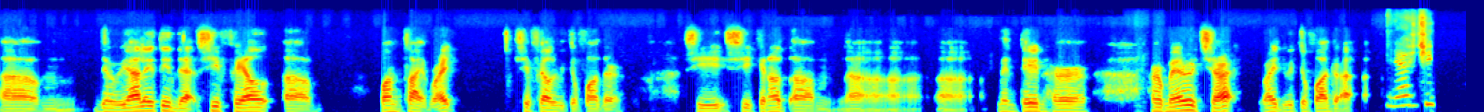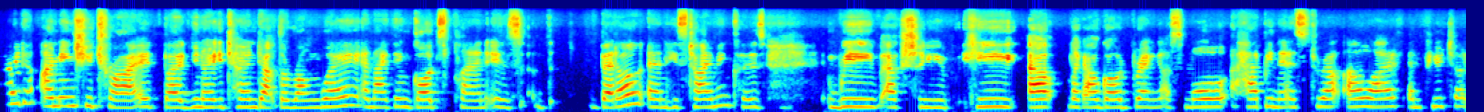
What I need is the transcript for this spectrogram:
um, the reality that she failed um, one time, right? She failed with your father. She she cannot um, uh, uh, maintain her her marriage, right? Right with your father. Uh, yeah, she tried. I mean, she tried, but you know, it turned out the wrong way. And I think God's plan is better and His timing because we've actually He our like our God bring us more happiness throughout our life and future,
